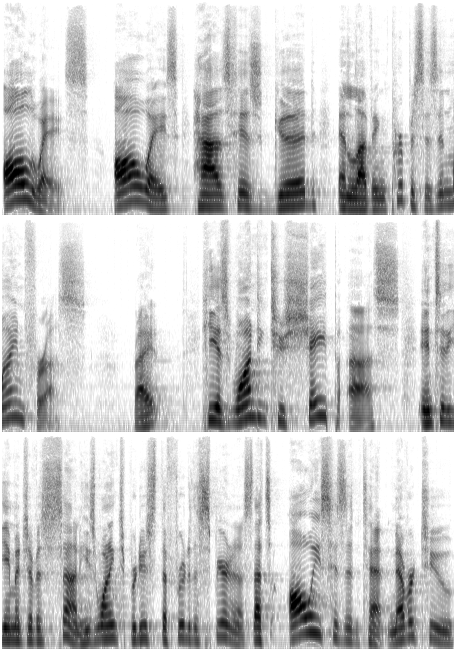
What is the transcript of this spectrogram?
always, always has His good and loving purposes in mind for us, right? He is wanting to shape us into the image of His Son. He's wanting to produce the fruit of the Spirit in us. That's always His intent, never to,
